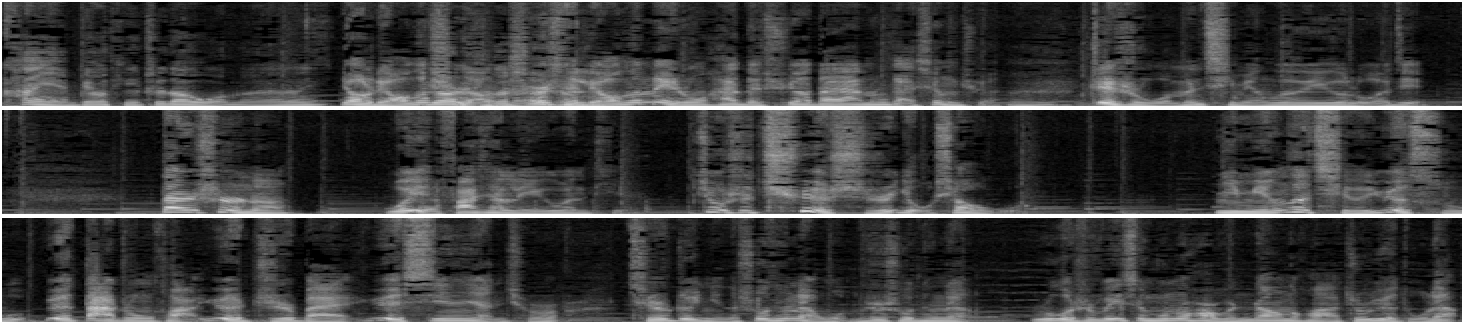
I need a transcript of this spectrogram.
看一眼标题，知道我们要聊的是什么，而且聊的内容还得需要大家能感兴趣。嗯这是我们起名字的一个逻辑。但是呢，我也发现了一个问题，就是确实有效果。你名字起的越俗、越大众化、越直白、越吸引眼球，其实对你的收听量，我们是收听量。如果是微信公众号文章的话，就是阅读量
